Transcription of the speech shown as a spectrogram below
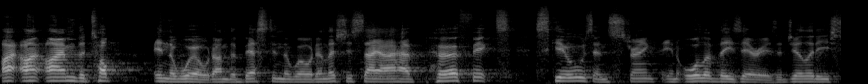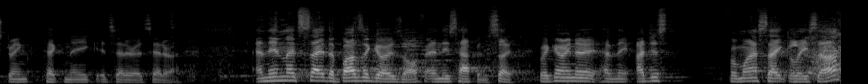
I, I, I'm the top in the world. I'm the best in the world. And let's just say I have perfect skills and strength in all of these areas agility, strength, technique, etc., etc. And then let's say the buzzer goes off and this happens. So we're going to have the. I just, for my sake, Lisa,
